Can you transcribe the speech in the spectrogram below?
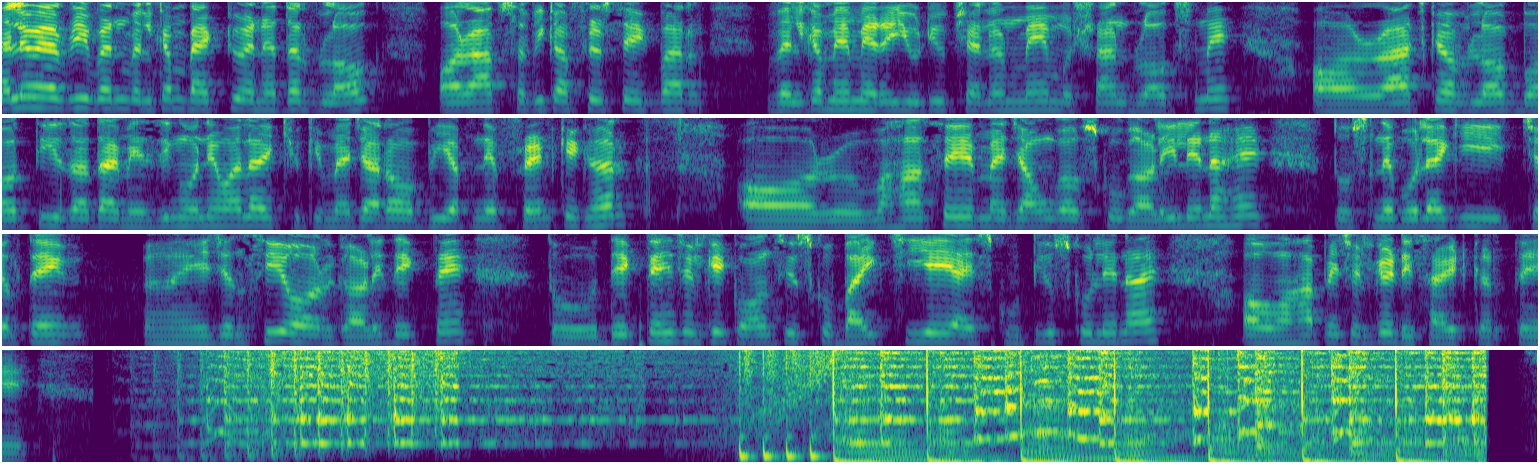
Hello everyone welcome back to another vlog और आप सभी का फिर से एक बार वेलकम है मेरे यूट्यूब चैनल में मुशरान व्लॉग्स में। और आज का व्लॉग बहुत ही ज़्यादा अमेजिंग होने वाला है, क्योंकि मैं जा रहा हूँ अभी अपने फ्रेंड के घर। और वहाँ से मैं जाऊँगा, उसको गाड़ी लेना है। तो उसने बोला कि चलते हैं एजेंसी और गाड़ी देखते हैं। तो देखते हैं चल के कौन सी उसको बाइक चाहिए या स्कूटी उसको लेना है। और वहाँ पर चल के डिसाइड करते हैं।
